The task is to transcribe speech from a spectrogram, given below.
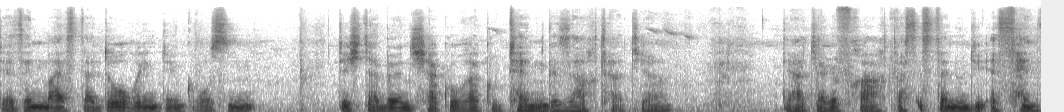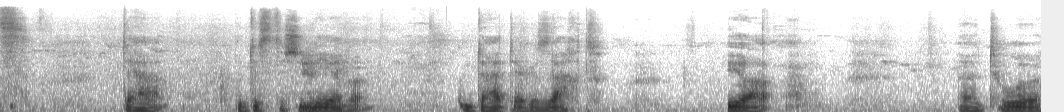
der Zen-Meister Dorin, den großen Dichter Bön Shakurakuten, gesagt hat. Ja? Der hat ja gefragt, was ist denn nun die Essenz der buddhistischen Lehre? Und da hat er gesagt, ja, äh, tue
